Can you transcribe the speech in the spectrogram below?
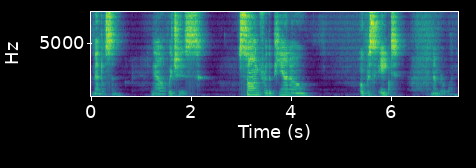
Mendelssohn now, which is Song for the Piano, Opus 8, number one.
